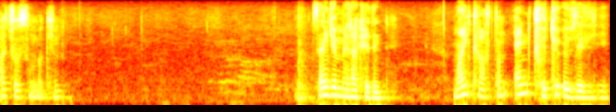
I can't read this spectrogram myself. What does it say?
Açılsın bakayım. Sence merak edin. Minecraft'ın en kötü özelliği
